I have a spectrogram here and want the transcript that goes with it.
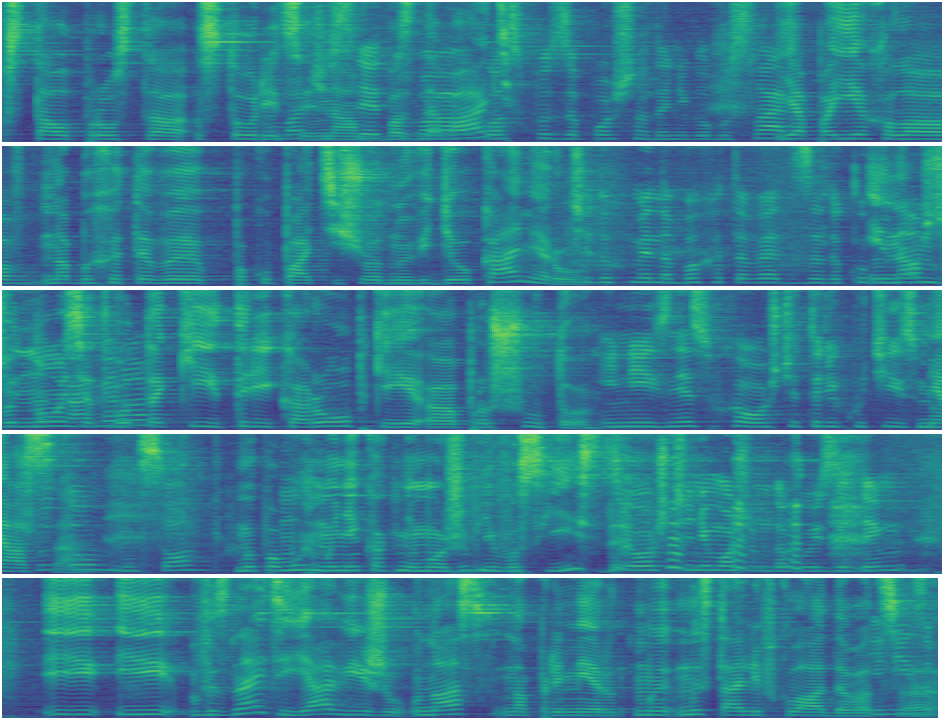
стал просто сторицей обаче нам воздавать. Господ започна да ни благославя. Я поехала в- на БХТВ покупать еще одну видеокамеру, на БХТВ, за и нам выносят вот такие три коробки а, прошуто. И ни изнесоха още три кутии с Мясо. прошуто, месо. Мы, по-моему, никак не можем его съесть. Все още не можем да го изедем. И, и вы знаете, я вижу, у нас, например, мы, мы стали вкладываться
